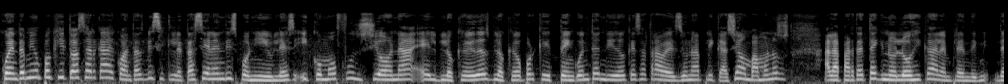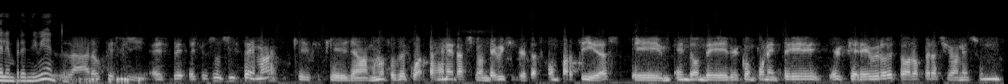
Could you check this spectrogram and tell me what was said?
Cuénteme un poquito acerca de cuántas bicicletas tienen disponibles y cómo funciona el bloqueo y desbloqueo, porque tengo entendido que es a través de una aplicación. Vámonos a la parte tecnológica del, emprendi- del emprendimiento. Claro que sí. Este, este es un sistema que, que llamamos nosotros de cuarta generación de bicicletas compartidas, eh, en donde el componente, el cerebro de toda la operación es un,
